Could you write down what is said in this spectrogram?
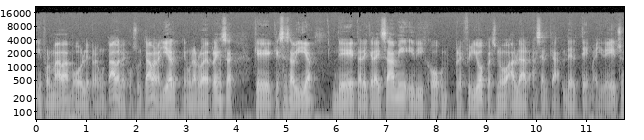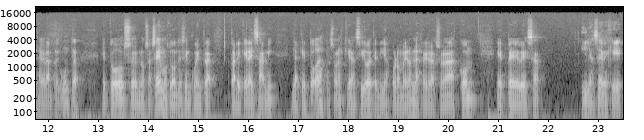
informaba o le preguntaban, le consultaban ayer en una rueda de prensa que, se sabía de Tarek El Aizami y dijo, prefirió pues no hablar acerca del tema. Y de hecho es la gran pregunta que todos eh, nos hacemos, ¿dónde se encuentra Tarek El Aizami? Ya que todas las personas que han sido detenidas, por lo menos las relacionadas con eh, PDVSA y la CBG,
